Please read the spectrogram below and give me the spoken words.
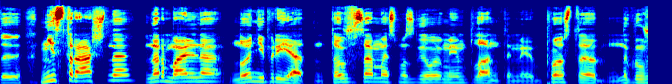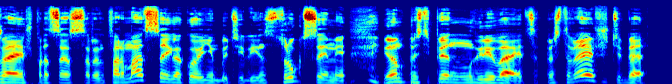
э, не страшно, нормально, но неприятно. То же самое с мозговыми имплантами. Просто нагружаешь процессор информацией какой-нибудь или инструкциями, и он постепенно нагревается. Представляешь, у тебя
